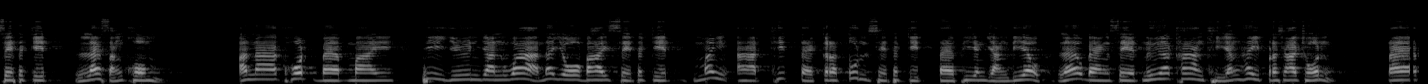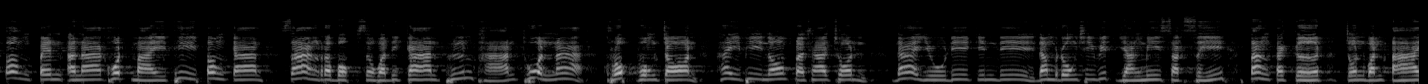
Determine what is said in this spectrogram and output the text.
เศรษฐกิจและสังคม อนาคตแบบใหม่ที่ยืนยันว่านโยบายเศรษฐกิจไม่อาจคิดแต่กระตุ้นเศรษฐกิจแต่เพียงอย่างเดียว แล้วแบ่งเศษเนื้อข้างเขียงให้ประชาชน แต่ต้องเป็นอนาคตใหม่ที่ต้องการสร้างระบบสวัสดิการพื้นฐานท่วนหน้า ครบวงจรให้พี่น้องประชาชน ได้อยู่ดีกินดีดำรงชีวิตอย่างมีศักดิ์ศรีตั้งแต่เกิดจนวันตาย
